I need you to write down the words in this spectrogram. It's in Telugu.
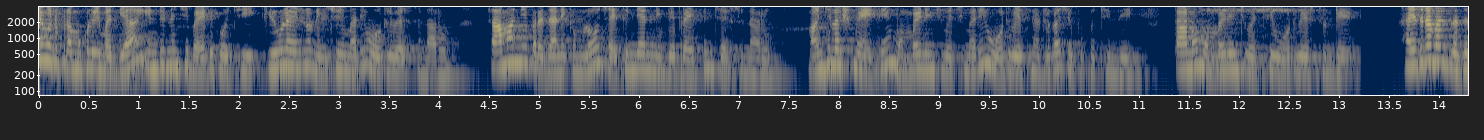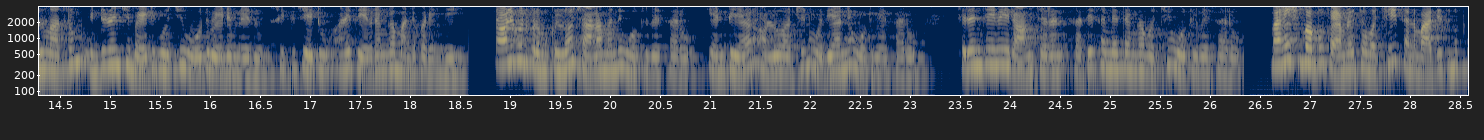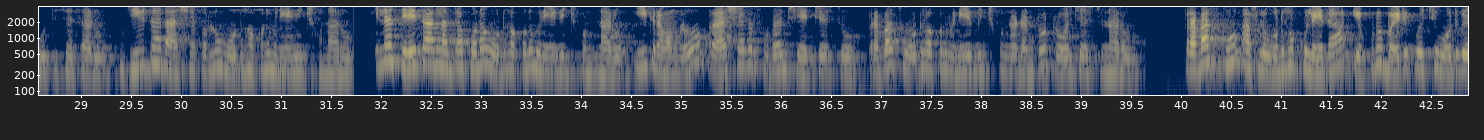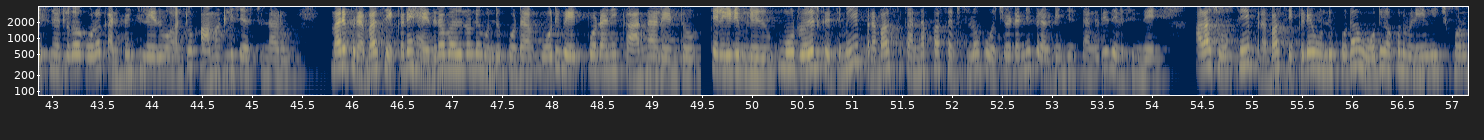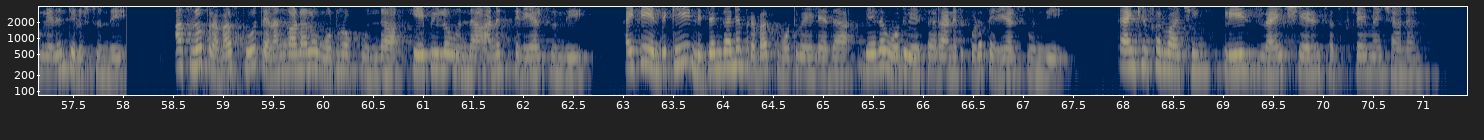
టాలీవుడ్ ప్రముఖులు ఈ మధ్య ఇంటి నుంచి బయటకు వచ్చి క్యూ లైన్లో నిల్చుని మరీ ఓట్లు వేస్తున్నారు. సామాన్య ప్రజానికంలో చైతన్యాన్ని నింపే ప్రయత్నం చేస్తున్నారు. మంజులక్ష్మి అయితే ముంబై నుంచి వచ్చి మరీ ఓటు వేసినట్లుగా చెప్పుకొచ్చింది. తాను ముంబై నుంచి వచ్చి ఓటు వేస్తుంటే హైదరాబాద్ ప్రజలు మాత్రం ఇంటి నుంచి బయటకు వచ్చి ఓటు వేయడం లేదు సిగ్గుచేటు అని తీవ్రంగా మండిపడింది. టాలీవుడ్ ప్రముఖుల్లో చాలామంది ఓట్లు వేశారు. ఎన్టీఆర్ అల్లు అర్జున్ ఉదయాన్నే ఓటు వేశారు. చిరంజీవి రామ్ చరణ్ సతీ సమేతంగా వచ్చి ఓట్లు వేశారు. మహేష్ బాబు ఫ్యామిలీతో వచ్చి తన బాధ్యతను పూర్తి చేశాడు. జీవిత రాజశేఖర్లు ఓటు హక్కును వినియోగించుకున్నారు. ఇలా సినీతారులంతా కూడా ఓటు హక్కును వినియోగించుకుంటున్నారు. ఈ క్రమంలో రాజశేఖర్ ఫోటోను షేర్ చేస్తూ ప్రభాస్ ఓటు హక్కును వినియోగించుకున్నాడంటూ ట్రోల్ చేస్తున్నారు. ప్రభాస్కు అసలు ఓటు హక్కు లేదా? ఎప్పుడూ బయటకు వచ్చి ఓటు వేసినట్లుగా కూడా కనిపించలేదు అంటూ కామెంట్లు చేస్తున్నారు. మరి ప్రభాస్ ఎక్కడే హైదరాబాద్లోనే ఉండి కూడా ఓటు వేయకపోవడానికి కారణాలేంటో తెలియడం లేదు. మూడు రోజుల క్రితమే ప్రభాస్ కన్నప్ప సరస్సులో వచ్చాడని ప్రకటించిన సంగతి తెలిసిందే. అలా చూస్తే ప్రభాస్ ఎక్కడే ఉండి కూడా ఓటు హక్కును వినియోగించుకోవడం లేదని తెలుస్తుంది. అసలు ప్రభాస్కు తెలంగాణలో ఓటు హక్కు ఉందా? ఏపీలో ఉందా? అన్నది తెలియాల్సి ఉంది. అయితే ఎందుకే నిజంగానే ప్రభాస్ ఓటు వేయలేదా? లేదా ఓటు వేశారా? అనేది కూడా తెలియాల్సి ఉంది. Thank you for watching. Please like, share and subscribe my channel.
